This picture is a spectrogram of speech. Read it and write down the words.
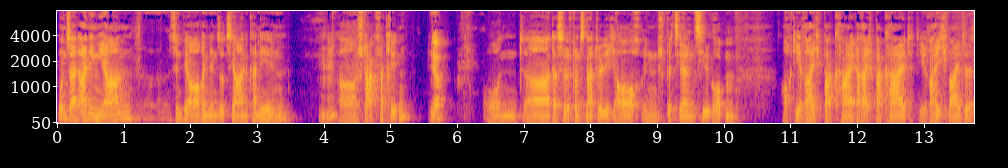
Und seit einigen Jahren sind wir auch in den sozialen Kanälen mhm. äh, stark vertreten. Ja. Und äh, das hilft uns natürlich auch in speziellen Zielgruppen auch die Erreichbarkeit, Erreichbarkeit die Reichweite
